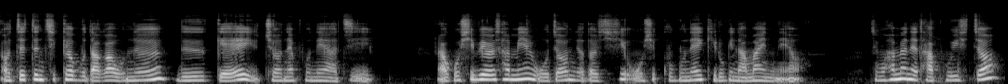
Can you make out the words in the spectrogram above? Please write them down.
어쨌든 지켜보다가 오늘 늦게 유치원에 보내야지. 라고 12월 3일 오전 8시 59분에 기록이 남아있네요. 지금 화면에 다 보이시죠?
